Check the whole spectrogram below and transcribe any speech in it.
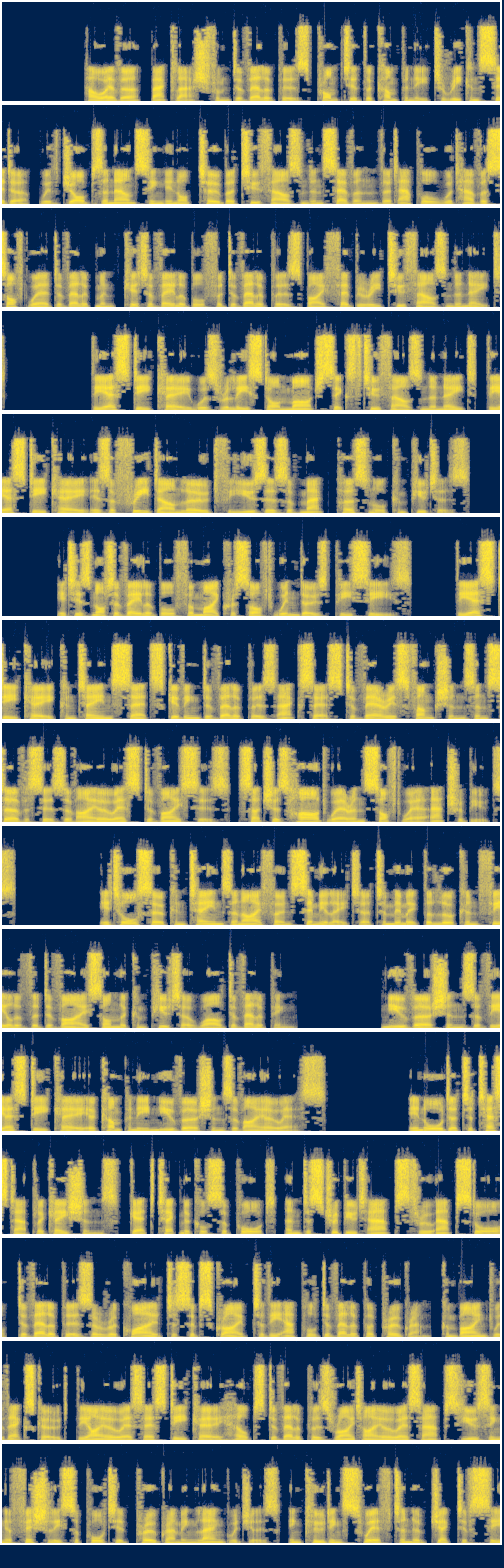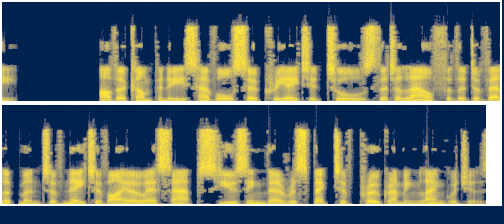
However, backlash from developers prompted the company to reconsider, with Jobs announcing in October 2007 that Apple would have a software development kit available for developers by February 2008. The SDK was released on March 6, 2008. The SDK is a free download for users of Mac personal computers. It is not available for Microsoft Windows PCs. The SDK contains sets giving developers access to various functions and services of iOS devices, such as hardware and software attributes. It also contains an iPhone simulator to mimic the look and feel of the device on the computer while developing. New versions of the SDK accompany new versions of iOS. In order to test applications, get technical support, and distribute apps through App Store, developers are required to subscribe to the Apple Developer Program. Combined with Xcode, the iOS SDK helps developers write iOS apps using officially supported programming languages, including Swift and Objective-C. Other companies have also created tools that allow for the development of native iOS apps using their respective programming languages.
